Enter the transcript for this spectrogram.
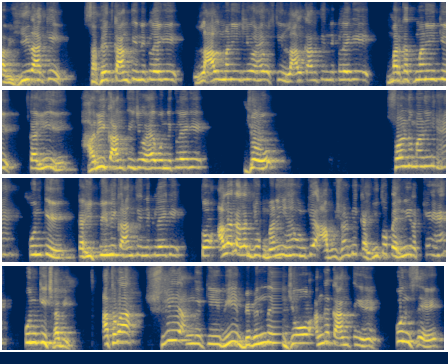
अब हीरा की सफ़ेद कांति निकलेगी, लाल मणि जो है उसकी लाल कांति निकलेगी, मरकत मणि की कहीं हरी कांति जो है वो निकलेगी। जो स्वर्ण मणि है, उनकी कहीं पीली कांति निकलेगी। तो अलग अलग जो मणि है, उनके आभूषण भी कहीं तो पहनी रखे हैं, उनकी छवि। अथवा श्री अंग की भी विभिन्न जो अंग कांति हैं, उनसे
